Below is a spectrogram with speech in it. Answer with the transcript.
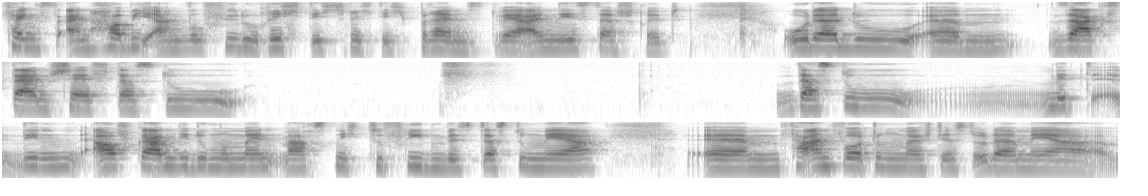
fängst ein Hobby an, wofür du richtig, richtig brennst, wäre ein nächster Schritt. Oder du ähm, sagst deinem Chef, dass du dass du mit den Aufgaben, die du im Moment machst, nicht zufrieden bist, dass du mehr ähm, Verantwortung möchtest oder mehr,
